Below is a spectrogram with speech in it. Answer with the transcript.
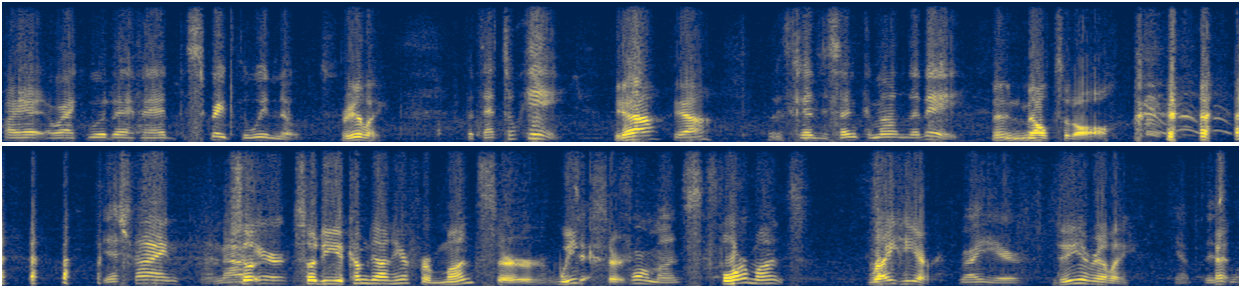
I, had, I would have had to scrape the windows. really? But that's okay. Yeah, yeah. Because the sun come out in the day. And melts it all. Just fine. I'm out so, here. so do you come down here for months or weeks or Four months. four months? Right here. Right here. Do you really? Yep. This And-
